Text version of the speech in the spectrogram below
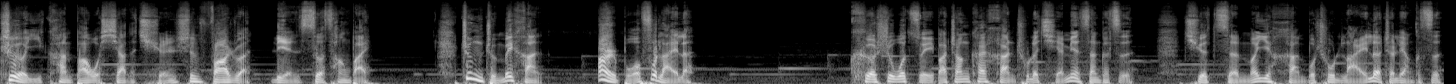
这一看把我吓得全身发软，脸色苍白，正准备喊：“二伯父来了。”可是我嘴巴张开喊出了前面三个字，却怎么也喊不出来了这两个字。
